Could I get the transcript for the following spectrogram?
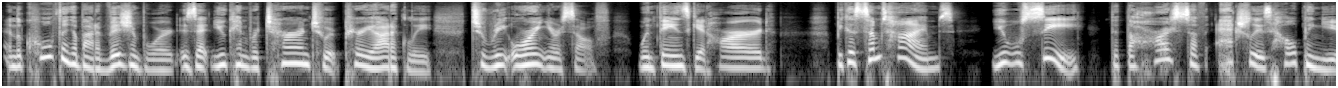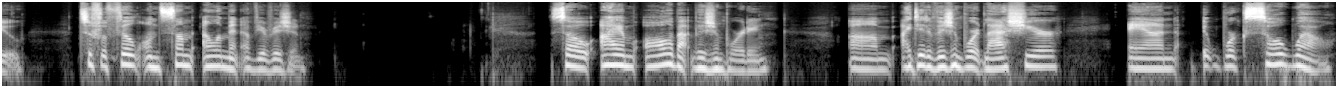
And the cool thing about a vision board is that you can return to it periodically to reorient yourself when things get hard, because sometimes you will see that the hard stuff actually is helping you to fulfill on some element of your vision. So I am all about vision boarding. Um, I did a vision board last year and it worked so well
